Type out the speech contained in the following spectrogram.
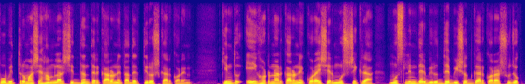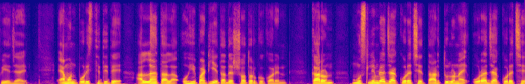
পবিত্র মাসে হামলার সিদ্ধান্তের কারণে তাদের তিরস্কার করেন। কিন্তু এই ঘটনার কারণে কোরাইশের মুশ্রিকরা মুসলিমদের বিরুদ্ধে বিষোদ্গার করার সুযোগ পেয়ে যায়। এমন পরিস্থিতিতে আল্লাহ তালা ওহি পাঠিয়ে তাদের সতর্ক করেন। কারণ মুসলিমরা যা করেছে তার তুলনায় ওরা যা করেছে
